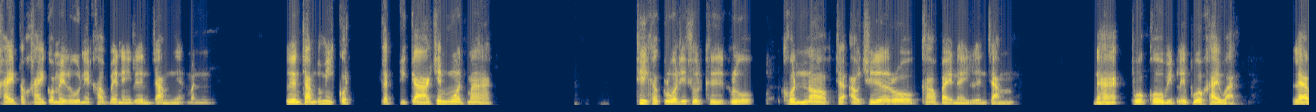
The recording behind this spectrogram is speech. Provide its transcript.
ใครต่อใครก็ไม่รู้เนี่ยเข้าไปในเรือนจำเนี่ยมันเรือนจำต้องมีกฎกติกาเข้มงวดมาก ที่เขากลัวที่สุดคือกลัวคนนอกจะเอาเชื้อโรคเข้าไปในเรือนจำนะฮะพวกโควิด หรือพวกไข้หวัด แล้ว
